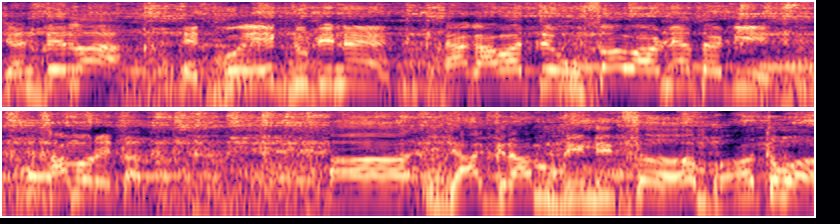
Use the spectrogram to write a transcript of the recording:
जनतेला एक एकजुटीने ह्या गावाचे उत्साह वाढण्यासाठी सामोर येतात. या ग्राम दिंडीचं महत्त्व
